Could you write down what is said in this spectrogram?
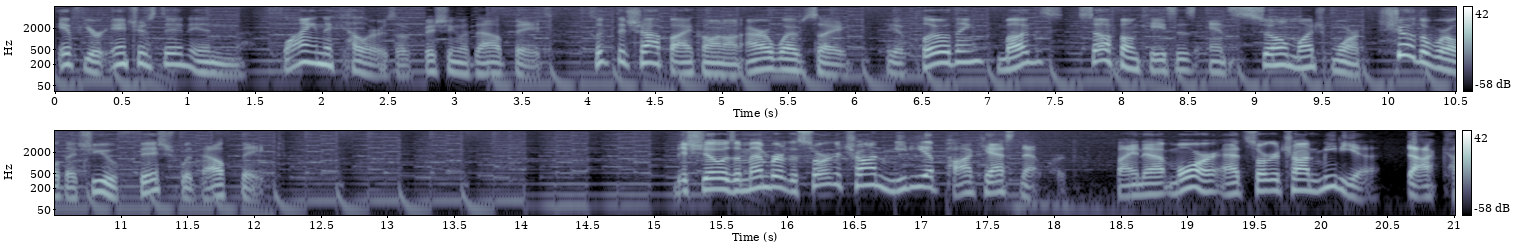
If you're interested in flying the colors of fishing without bait, click the shop icon on our website. We have clothing, mugs, cell phone cases, and so much more. Show the world that you fish without bait. This show is a member of the Sorgatron Media Podcast Network. Find out more at sorgatronmedia.com.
